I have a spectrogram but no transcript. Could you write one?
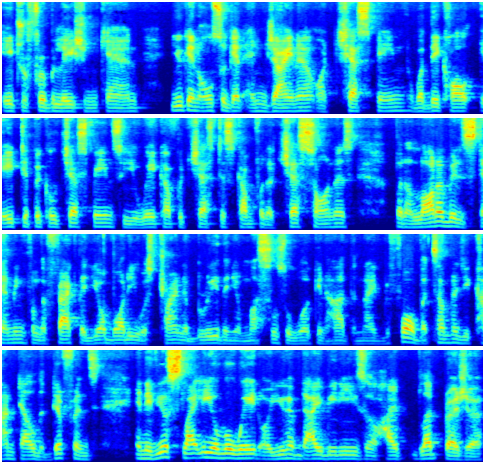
Atrial fibrillation can. You can also get angina or chest pain, what they call atypical chest pain. So you wake up with chest discomfort or chest soreness, but a lot of it is stemming from the fact that your body was trying to breathe and your muscles were working hard the night before. But sometimes you can't tell the difference. And if you're slightly overweight or you have diabetes or high blood pressure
